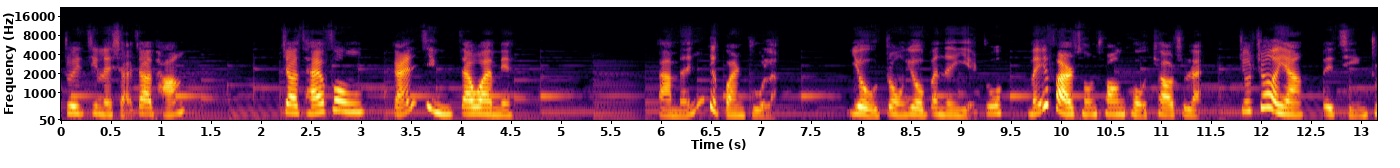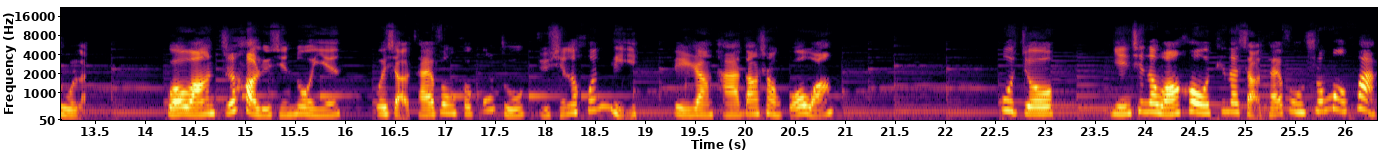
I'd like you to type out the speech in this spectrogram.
追进了小教堂，小裁缝赶紧在外面把门给关住了。又重又笨的野猪没法从窗口跳出来，就这样被擒住了。国王只好履行诺言，为小裁缝和公主举行了婚礼，并让他当上国王。不久，年轻的王后听到小裁缝说梦话，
